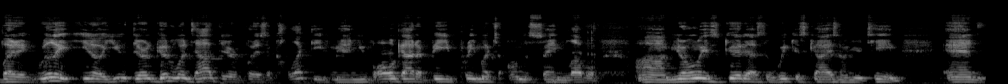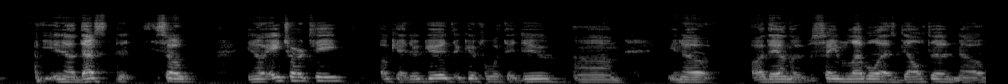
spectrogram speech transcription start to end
But it really, you know, you there are good ones out there, but as a collective, man, you've all got to be pretty much on the same level. Um, you're only as good as the weakest guys on your team, and you know that's the so. You know, HRT, okay, they're good. They're good for what they do. Um, you know, are they on the same level as Delta? No.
